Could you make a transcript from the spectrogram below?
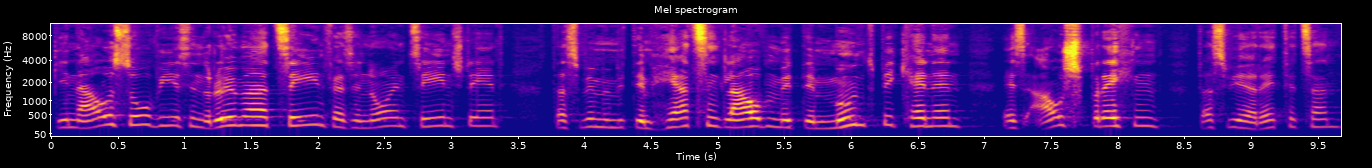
Genauso wie es in Römer 10, Verse 9, 10 steht, dass wir mit dem Herzen glauben, mit dem Mund bekennen, es aussprechen, dass wir errettet sind,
